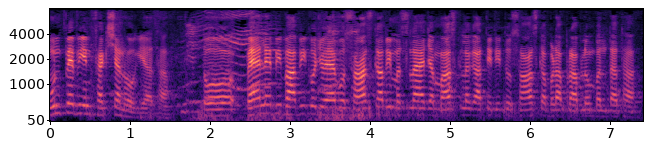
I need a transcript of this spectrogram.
उन पे भी इन्फेक्शन हो गया था। तो पहले भी भाभी को जो है वो सांस का भी मसला है, जब मास्क लगाती थी तो सांस का बड़ा प्रॉब्लम बनता था।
